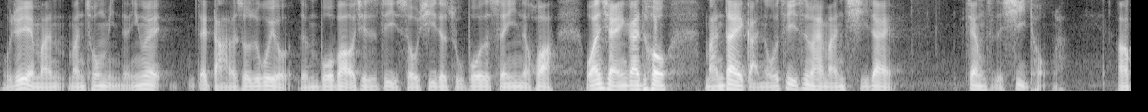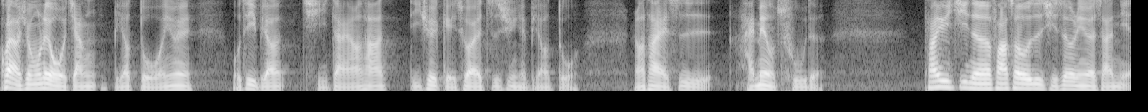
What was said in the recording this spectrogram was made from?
我觉得也蛮蛮聪明的。因为在打的时候，如果有人播报，而且是自己熟悉的主播的声音的话，玩起来应该都蛮带感的。我自己是还蛮期待这样子的系统了。啊，快打旋风六我讲比较多，因为我自己比较期待，然后他的确给出来资讯也比较多，然后他也是还没有出的。他预计呢，发售日期是二零二三年，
